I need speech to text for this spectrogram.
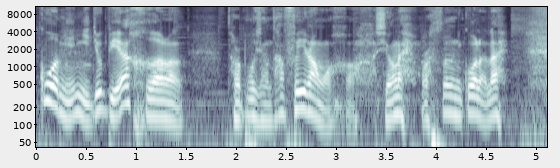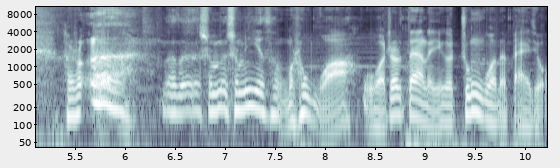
过敏，你就别喝了。他说不行，他非让我喝。行嘞，我说孙子你过来来。他说、嗯那那什么什么意思？我说我啊我这儿带了一个中国的白酒，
